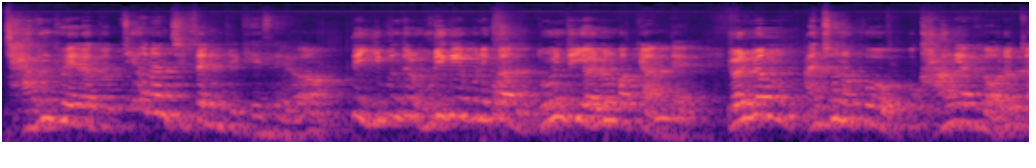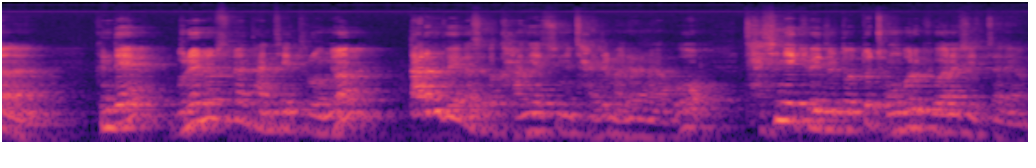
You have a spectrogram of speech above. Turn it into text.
작은 교회라도 뛰어난 집사님들이 계세요. 근데 이분들 우리 교회 보니까 노인들이 10명밖에 안 돼. 10명 앉혀놓고 뭐 강의하기가 어렵잖아요. 근데 문해놀스라는 단체에 들어오면 다른 교회 가서도 강의할 수 있는 자리를 마련하고 자신의 교회들도 또 정보를 교환할 수 있잖아요.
